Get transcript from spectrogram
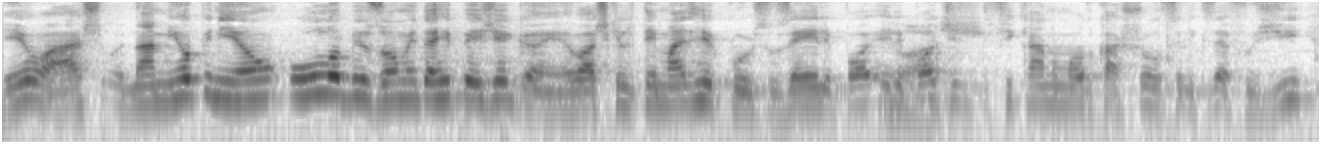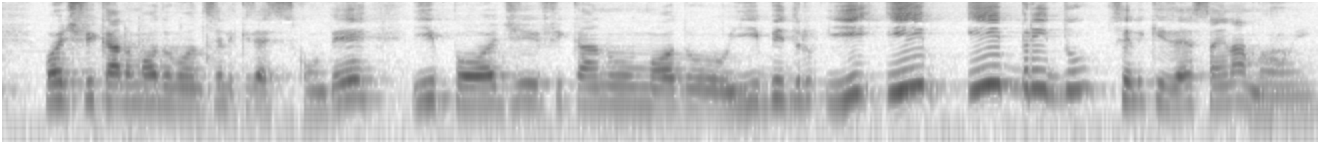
Eu acho, na minha opinião, o lobisomem do RPG ganha. Eu acho que ele tem mais recursos. hein? Ele pode, ele Eu pode acho. ficar no modo cachorro se ele quiser fugir, pode ficar no modo humano se ele quiser se esconder, e pode ficar no modo híbrido, e, hí- híbrido se ele quiser sair na mão, hein?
